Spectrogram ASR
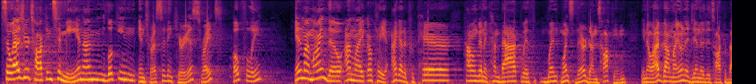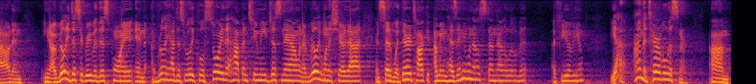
So, as you're talking to me, and I'm looking interested and curious, right? Hopefully. In my mind, though, I'm like, okay, I got to prepare how I'm going to come back with when once they're done talking. You know, I've got my own agenda to talk about, and you know, I really disagree with this point, and I really have this really cool story that happened to me just now, and I really want to share that instead of what they're talking. I mean, has anyone else done that a little bit? A few of you? Yeah, I'm a terrible listener. Um,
